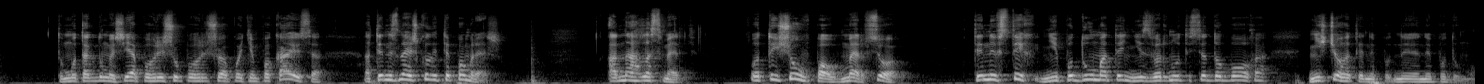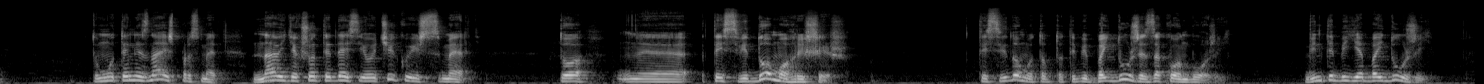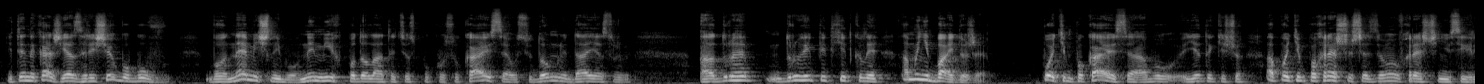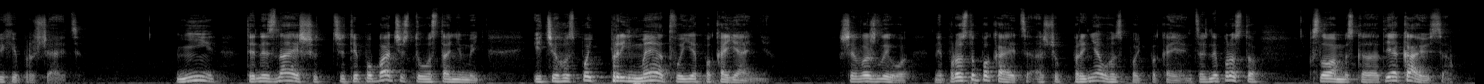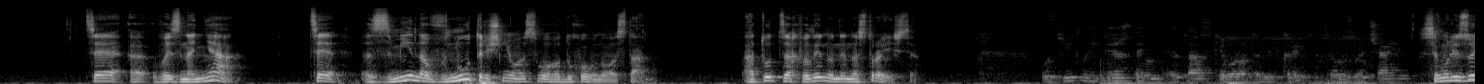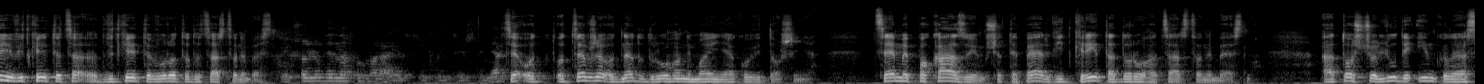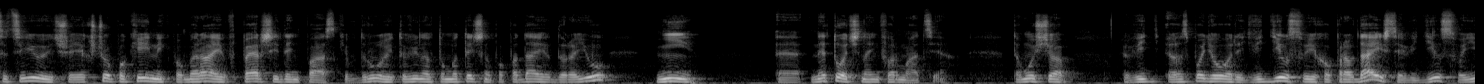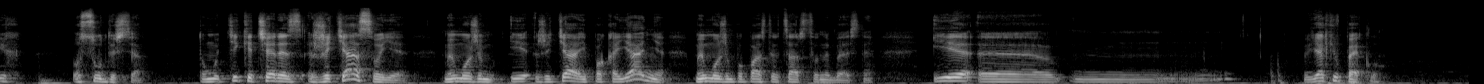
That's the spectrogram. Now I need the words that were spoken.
Тому так думаєш, я погрішу, погрішу, а потім покаюся, а ти не знаєш, коли ти помреш. А нагла смерть. От ти йшов, впав, вмер, все. Ти не встиг ні подумати, ні звернутися до Бога, нічого ти не, по- не, не подумав. Тому ти не знаєш про смерть. Навіть якщо ти десь і очікуєш смерть, то е, ти свідомо грішиш. Ти свідомо, тобто тобі байдуже закон Божий. Він тобі є байдужий. І ти не кажеш, я згрішив, бо був, бо немічний був, не міг подолати цю спокусу. Каюся, усвідомлюю, да, я зробив. А друге, другий підхід, коли а мені байдуже. Потім покаюся, або є такі, що, а потім похрещуся, в хрещенні всі гріхи прощаються. Ні, ти не знаєш, чи ти побачиш ту останню мить, і чи Господь прийме твоє покаяння. Ще важливо, не просто покається, а щоб прийняв Господь покаяння. Це ж не просто словами сказати, я каюся. Це е, визнання, це зміна внутрішнього свого духовного стану. А тут за хвилину не настроїшся. У світлий тиждень е, царські ворота Символізує відкрите, ца- відкрите ворота до Царства Небесного. якщо людина помирає у світлий тиждень, як Це от, от це вже одне до другого не має ніякого відношення. Це ми показуємо, що тепер відкрита дорога Царства Небесного. А то, що люди інколи асоціюють, що якщо покійник помирає в перший день Пасхи, в другий, то він автоматично попадає до раю, ні, Е, не точна інформація. Тому що від, Господь говорить: від діл своїх оправдаєшся, від діл своїх осудишся. Тому тільки через життя своє ми можемо і життя, і покаяння, ми можемо попасти в Царство Небесне. І е, як і в пекло.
